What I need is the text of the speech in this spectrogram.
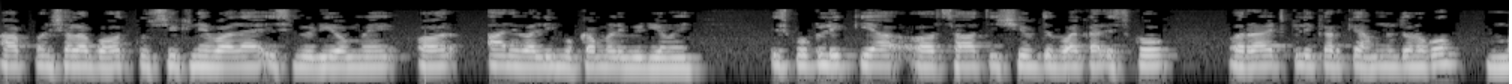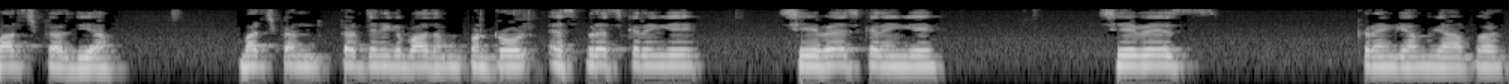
आपको इंशाल्लाह बहुत कुछ सीखने वाला है इस वीडियो में और आने वाली मुकम्मल वीडियो में। इसको क्लिक किया और साथ ही शिफ्ट दबाकर इसको और राइट क्लिक करके हमने दोनों को मर्च कर दिया। मर्च कर, कर देने के बाद हम कंट्रोल एस प्रेस करेंगे सेव एज करेंगे। सेव एज करेंगे हम यहाँ पर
